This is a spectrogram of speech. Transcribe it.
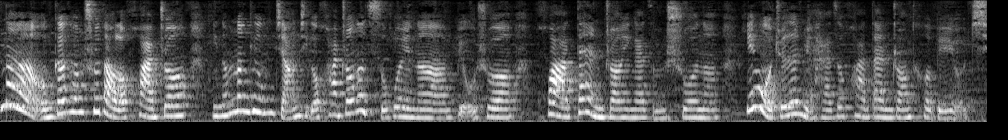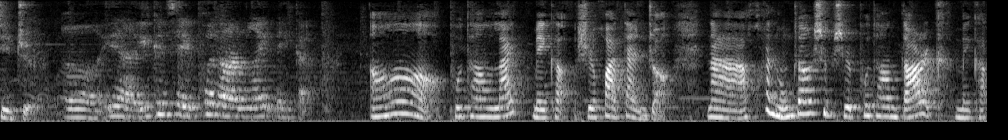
那我们刚刚说到了化妆，你能不能给我们讲几个化妆的词汇呢？比如说化淡妆应该怎么说呢？因为我觉得女孩子化淡妆特别有气质。 oh, yeah, you can say put on light makeup. 哦，put on light makeup 是化淡妆，那化浓妆是不是 put on dark makeup？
